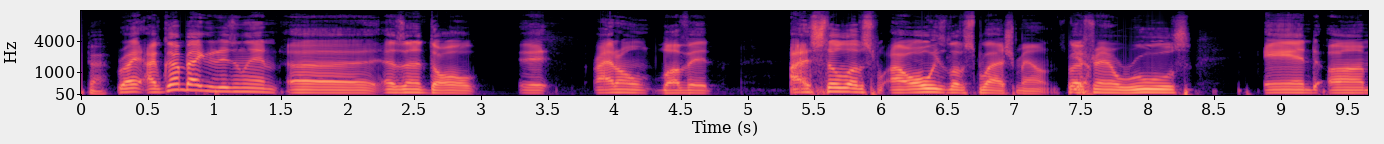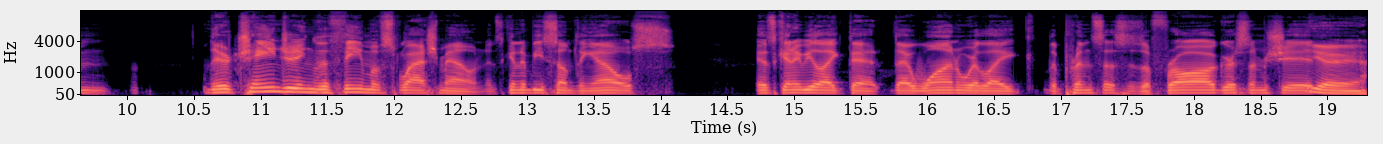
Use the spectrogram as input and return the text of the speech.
Okay. Right. I've gone back to Disneyland uh, as an adult. It. I don't love it. I still love. I always love Splash Mountain. Splash Yeah. Mountain rules, and um, they're changing the theme of Splash Mountain. It's gonna be something else. It's gonna be like that that one where like the princess is a frog or some shit. Yeah, yeah,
